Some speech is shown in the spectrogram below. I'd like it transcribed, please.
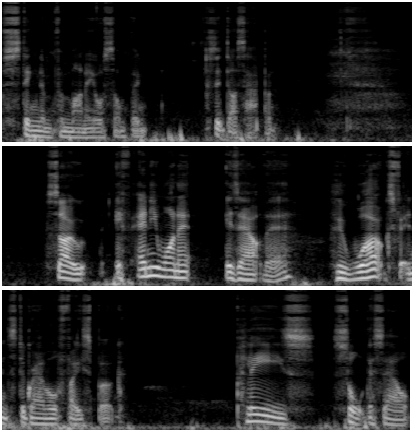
sting them for money or something, because it does happen. So, if anyone is out there who works for Instagram or Facebook, please sort this out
